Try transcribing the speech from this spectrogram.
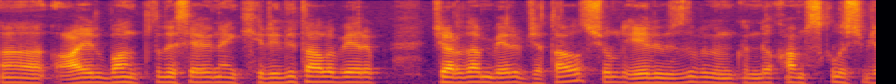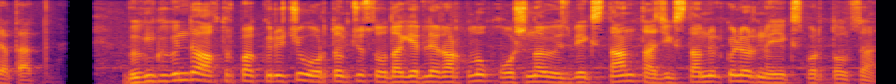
айыл банктын эсебинен кредит алып берип жардам берип жатабыз ушул элибизди бүгүнкү күндө камсыз кылышып жатат бүгүнкү күндө ак турпак күрүчү ортомчу соодагерлер аркылуу кошуна өзбекстан тажикстан өлкөлөрүнө экспорттолсо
